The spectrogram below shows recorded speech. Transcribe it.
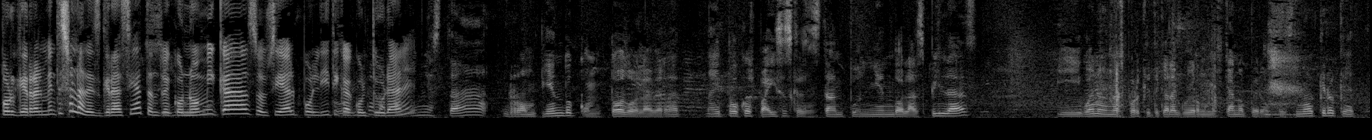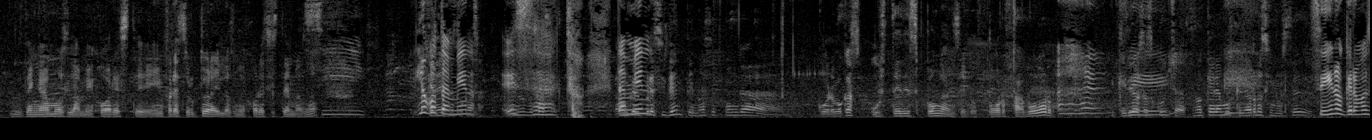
porque realmente es una desgracia, tanto Sí, económica, social, política, Ahorita La cultural. pandemia está rompiendo con todo, la verdad. Hay pocos países que se están poniendo las pilas. Y bueno, no es por criticar al gobierno mexicano, pero pues no creo que tengamos la mejor este, infraestructura y los mejores sistemas, ¿no? Sí. Luego también, exacto. Aunque el presidente no se ponga cubrebocas, ustedes pónganselo, por favor. Queridos sí. escuchas, no queremos quedarnos sin ustedes. Sí, no queremos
